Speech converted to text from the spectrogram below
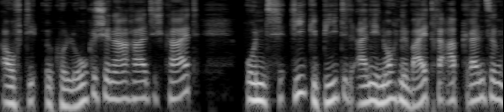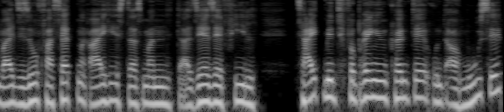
auf die ökologische Nachhaltigkeit. Und die gebietet eigentlich noch eine weitere Abgrenzung, weil sie so facettenreich ist, dass man da sehr, sehr viel Zeit mit verbringen könnte und auch Muße.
